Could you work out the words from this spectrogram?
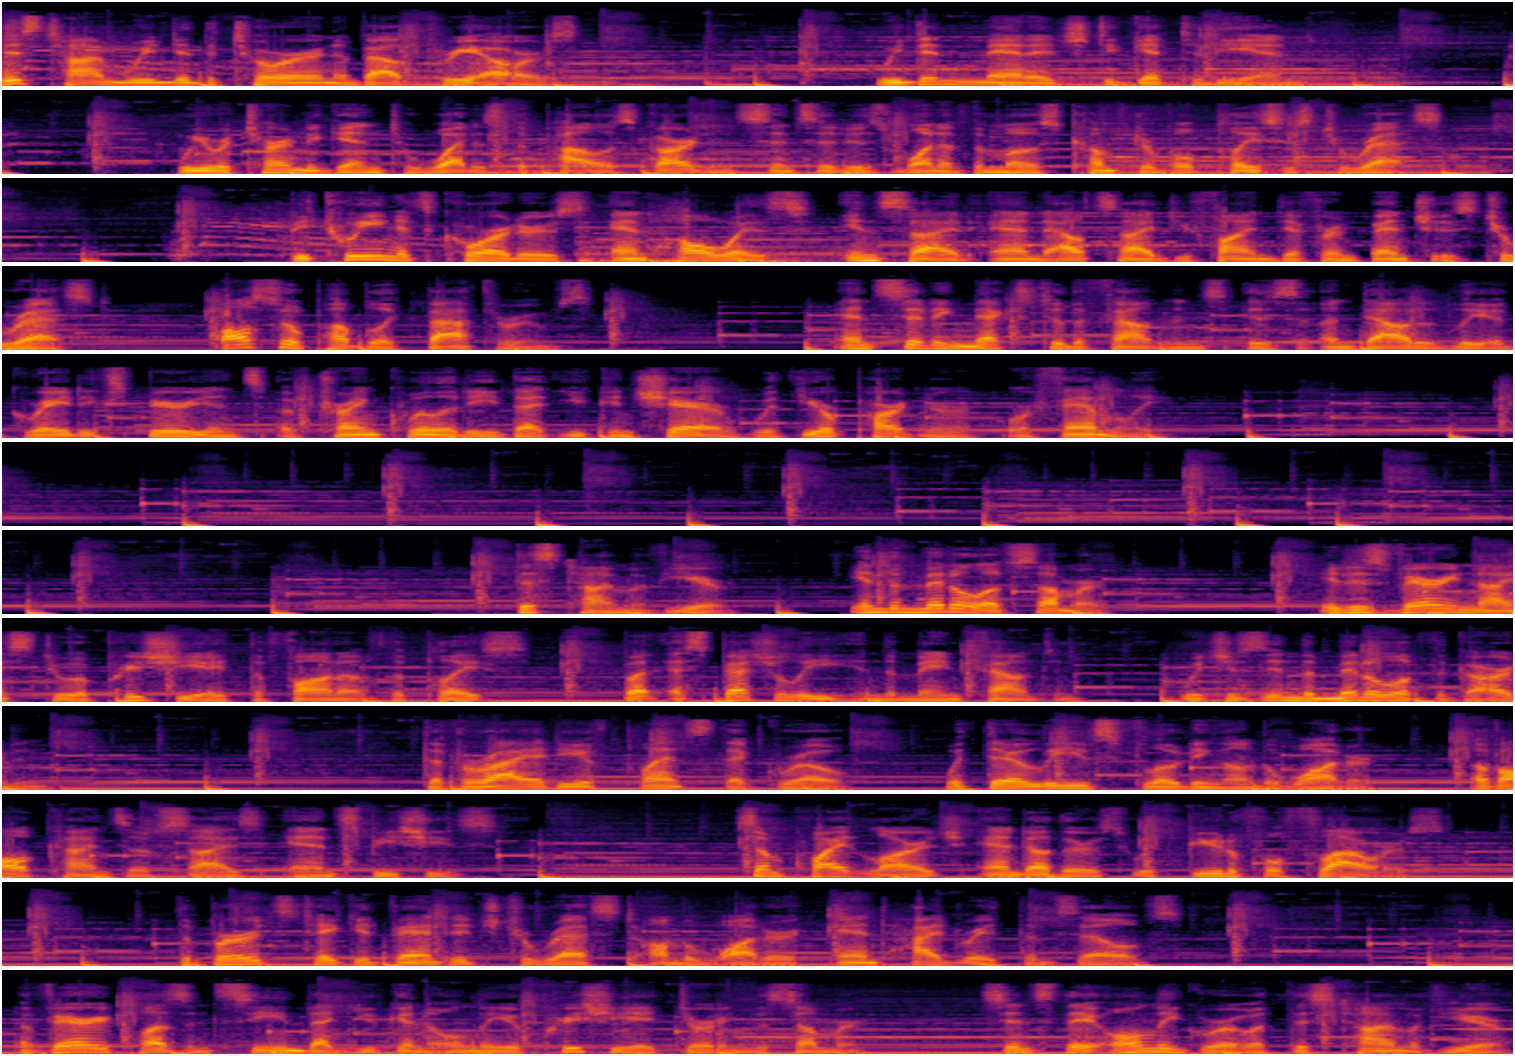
This time we did the tour in about 3 hours. We didn't manage to get to the end. We returned again to what is the palace garden since it is one of the most comfortable places to rest. Between its corridors and hallways, inside and outside you find different benches to rest, also public bathrooms. And sitting next to the fountains is undoubtedly a great experience of tranquility that you can share with your partner or family. This time of year. In the middle of summer, it is very nice to appreciate the fauna of the place, but especially in the main fountain, which is in the middle of the garden. The variety of plants that grow, with their leaves floating on the water, of all kinds of size and species. Some quite large and others with beautiful flowers. The birds take advantage to rest on the water and hydrate themselves. A very pleasant scene that you can only appreciate during the summer since they only grow at this time of year.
